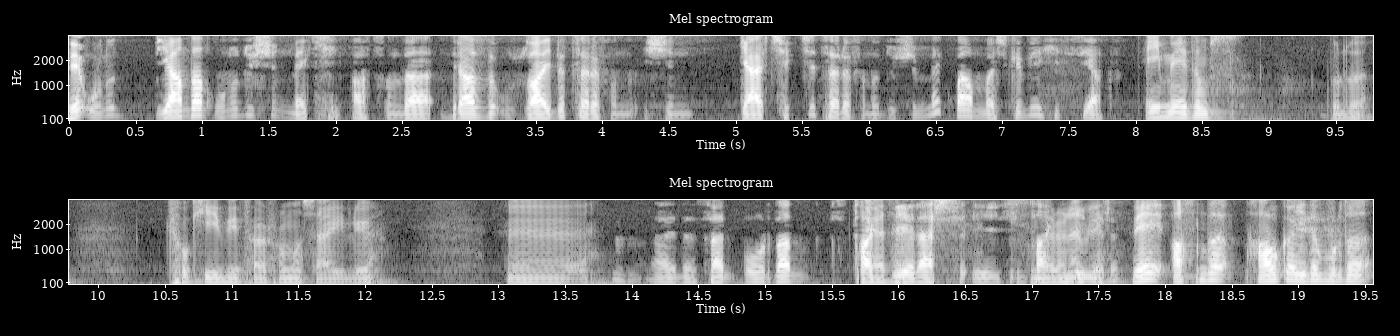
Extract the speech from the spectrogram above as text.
ve onu bir yandan onu düşünmek aslında biraz da uzaylı tarafın işin gerçekçi tarafını düşünmek bambaşka bir hissiyat. Amy Adams burada çok iyi bir performans sergiliyor. Ee, Aynen sen oradan takviyeler, e, isim isimler önemli. takviyeleri. Ve aslında Hawkeye'yi da burada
